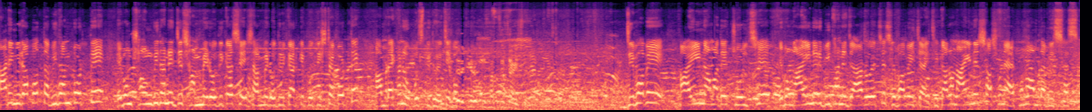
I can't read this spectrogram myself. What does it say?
নারী নিরাপত্তা বিধান করতে এবং সংবিধানের যে সাম্যের অধিকার সেই সাম্যের অধিকারকে প্রতিষ্ঠা করতে আমরা এখানে উপস্থিত হয়েছি এবং যেভাবে আইন আমাদের চলছে এবং আইনের বিধানে যা রয়েছে সেভাবেই চাইছি কারণ আইনের শাসনে এখনও আমরা বিশ্বাসী।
